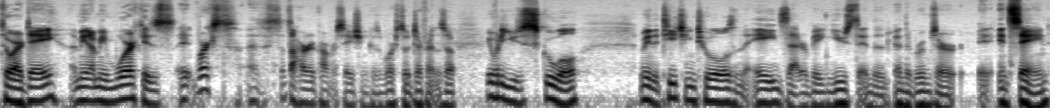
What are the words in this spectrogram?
to our day. I mean, I mean, work is it works. That's a harder conversation because it work's so different. So if you want to use school, I mean, the teaching tools and the aids that are being used in the in the rooms are insane.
